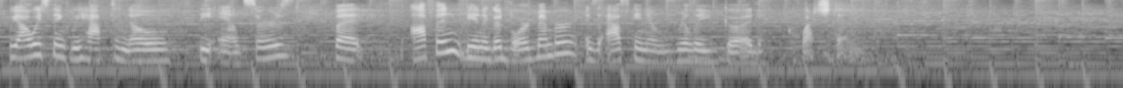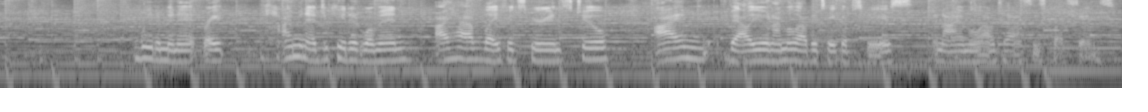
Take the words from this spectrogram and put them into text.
We always think we have to know the answers, but often being a good board member is asking a really good question. Wait a minute, right? I'm an educated woman. I have life experience too. I'm valued and I'm allowed to take up space and I am allowed to ask these questions.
